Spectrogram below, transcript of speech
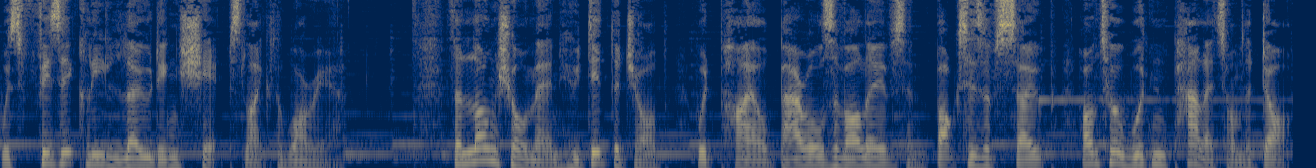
was physically loading ships like the Warrior. The longshoremen who did the job would pile barrels of olives and boxes of soap onto a wooden pallet on the dock.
